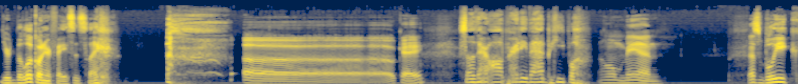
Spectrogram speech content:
Your the look on your face is like Uh, okay. so they're all pretty bad people. Oh man, that's bleak.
